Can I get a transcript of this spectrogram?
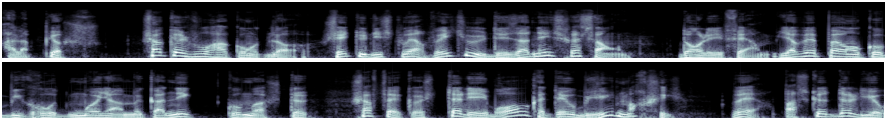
à la pioche. Ce que je vous raconte là, c'est une histoire vécue des années 60. Dans les fermes, il n'y avait pas encore bigro de moyens mécaniques comme acheter. Ça fait que j'étais les bras étaient obligés de marcher. Vers, parce que de lieu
